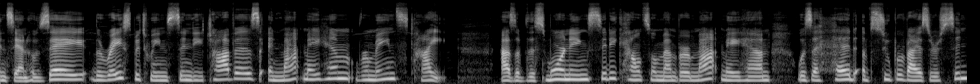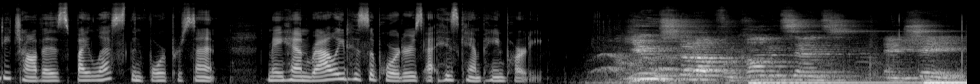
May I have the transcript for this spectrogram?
In San Jose, the race between Cindy Chavez and Matt Mahan remains tight. As of this morning, City Council member Matt Mahan was ahead of Supervisor Cindy Chavez by less than 4%. Mahan rallied his supporters at his campaign party. You stood up for common sense and change.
